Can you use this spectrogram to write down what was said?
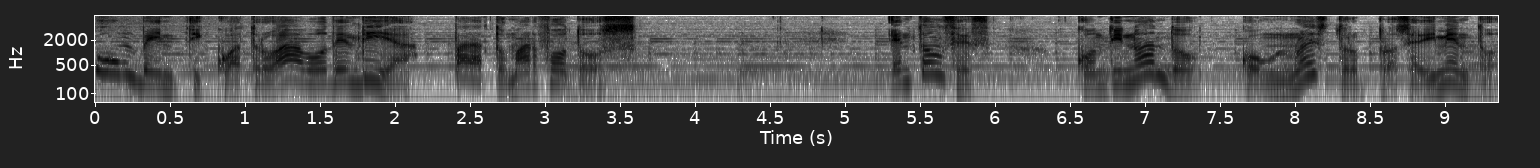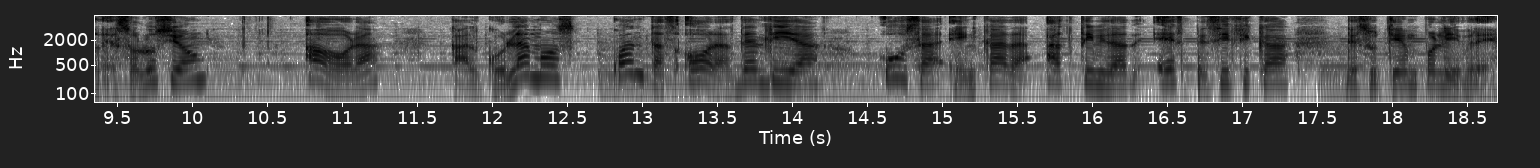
un 24avo del día para tomar fotos. Entonces, continuando con nuestro procedimiento de solución, ahora calculamos cuántas horas del día usa en cada actividad específica de su tiempo libre.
